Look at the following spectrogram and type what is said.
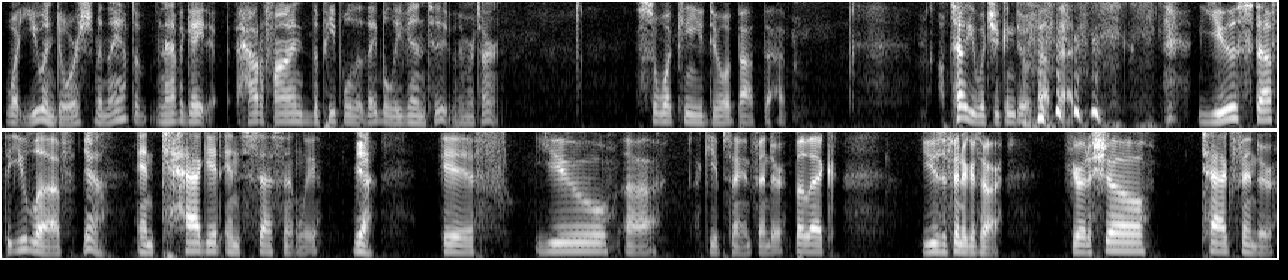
what you endorse, but they have to navigate how to find the people that they believe in too in return. So what can you do about that? I'll tell you what you can do about that. Use stuff that you love Yeah. and tag it incessantly. Yeah. If you, uh, I keep saying Fender, but like, use a Fender guitar. If you're at a show, tag Fender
